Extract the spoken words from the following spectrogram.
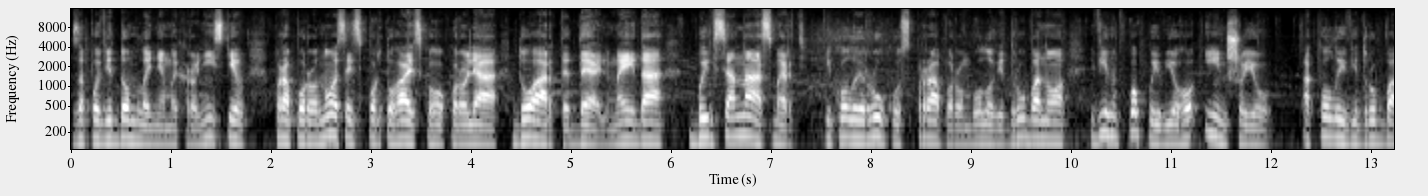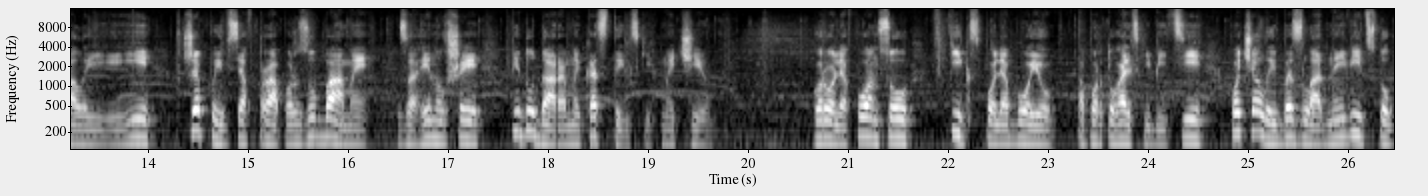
За повідомленнями хроністів, прапороносець португальського короля Дуарте де Альмейда бився насмерть, і коли руку з прапором було відрубано, він вхопив його іншою. А коли відрубали її, вчепився в прапор зубами, загинувши під ударами кастильських мечів. Король Афонсу втік з поля бою, а португальські бійці почали безладний відступ,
